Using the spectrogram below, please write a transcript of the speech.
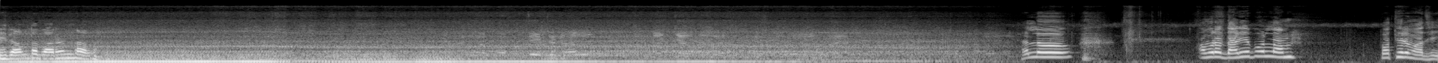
এই নামটা দারুণ হ্যালো, আমরা দাঁড়িয়ে পড়লাম। পথের মাঝে।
